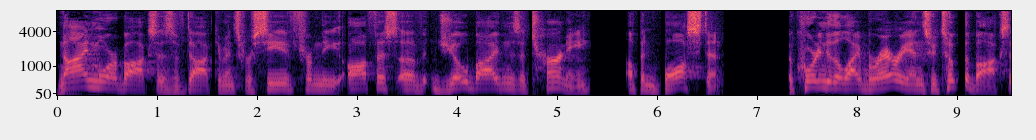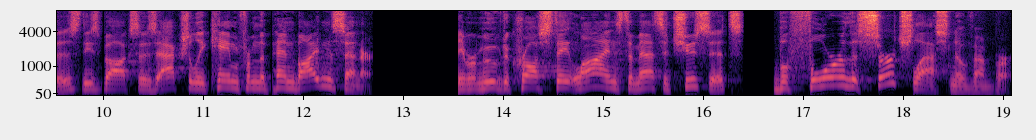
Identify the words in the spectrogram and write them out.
Nine more boxes of documents received from the office of Joe Biden's attorney up in Boston. According to the librarians who took the boxes, these boxes actually came from the Penn Biden Center. They were moved across state lines to Massachusetts before the search last November.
